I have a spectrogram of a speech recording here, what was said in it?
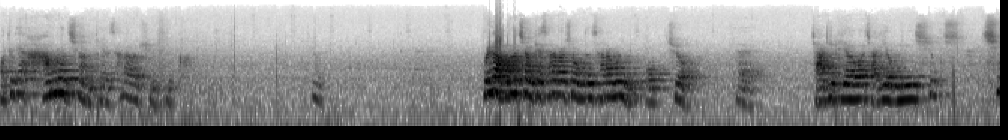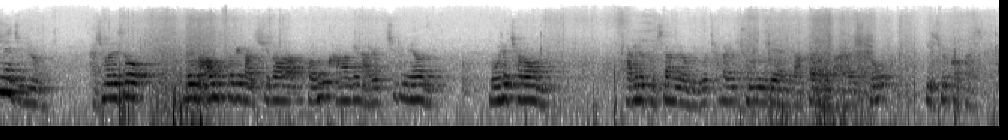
어떻게 아무렇지 않게 살아갈 수 있을까? 우리가 아무렇지 않게 살아갈 수 없는 사람은 없죠. 네. 자기 비하와 자기 영민이 심해지면, 다시 말해서 내 마음속의 가치가 너무 강하게 나를 찌르면, 모세처럼 자기를 불쌍히 여기고 차라리 죽는 게 낫다라고 말할 수도 있을 것 같습니다.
